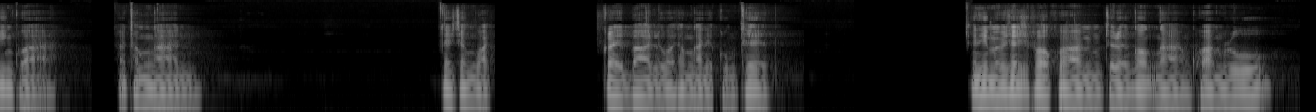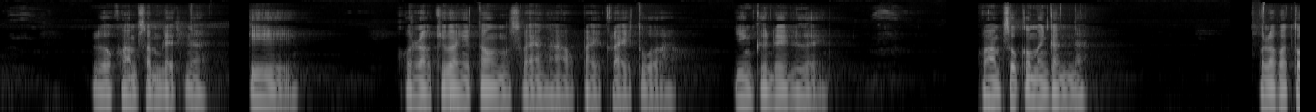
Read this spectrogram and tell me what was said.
ยิ่งกว่าทำงาน ในจังหวัดใกล้บ้านหรือว่าทำงานในกรุงเทพ อันนี้มันไม่ใช่เฉพาะความเจริญงอกงาม ความรู้หรือว่าความสำเร็จนะที่คนเราคิดว่าจะต้องแสวงหาออกไปไกลตัว ยิ่งขึ้นเรื่อยๆ ความสุขก็เหมือนกันนะพอเราพอโต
